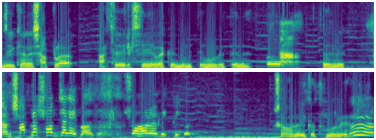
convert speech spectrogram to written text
যেখানে শাপলা আছে সেই এলাকাগুলিতে বলে তাই না? না। তাইলে কারণ শাপলা সব জায়গায় পাওয়া যায়। শহরে বিক্রি করে। শহরে এই কথা বলে? হুম।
